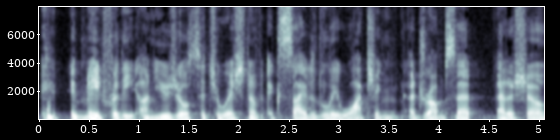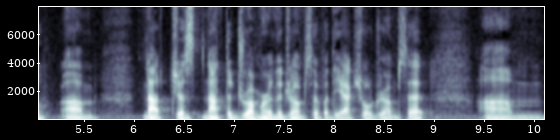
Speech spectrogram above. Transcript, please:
it made for the unusual situation of excitedly watching a drum set at a show. Um, not just not the drummer and the drum set, but the actual drum set. Um,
